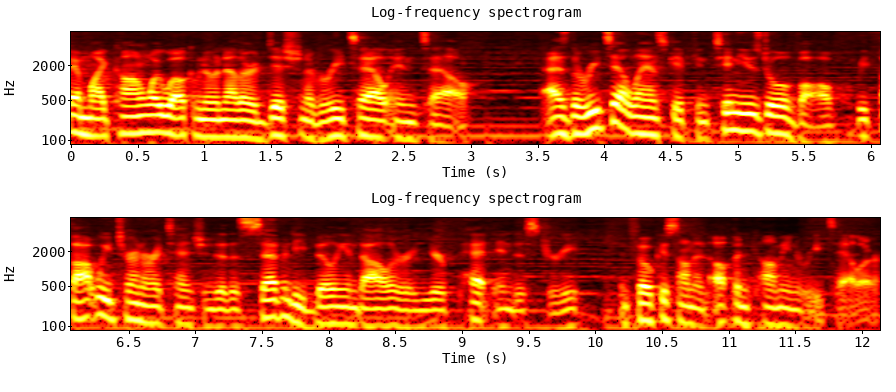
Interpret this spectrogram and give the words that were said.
Hey, I'm Mike Conway. Welcome to another edition of Retail Intel. As the retail landscape continues to evolve, we thought we'd turn our attention to the $70 billion a year pet industry and focus on an up and coming retailer,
